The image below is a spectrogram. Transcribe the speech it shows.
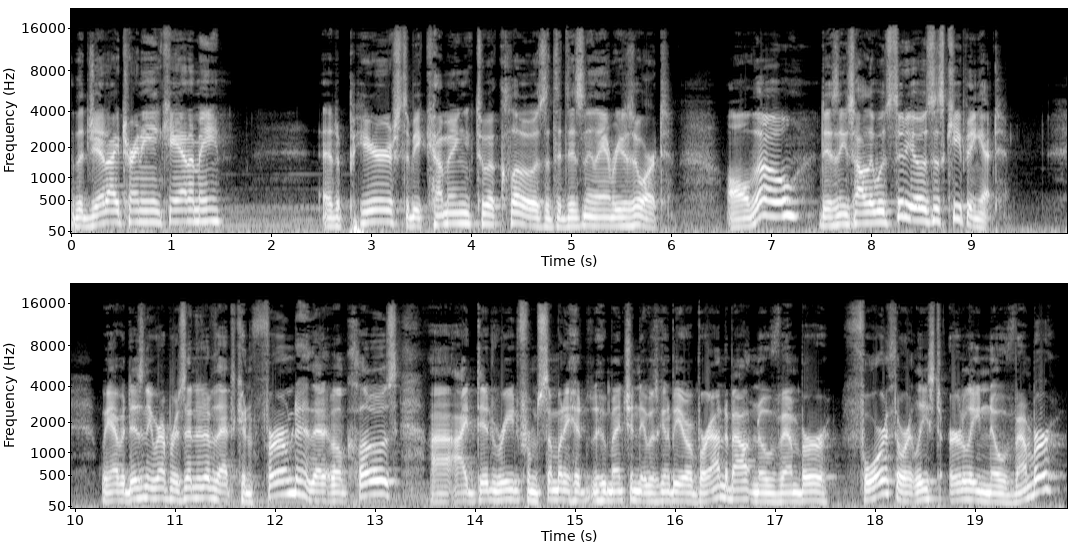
The Jedi Training Academy. It appears to be coming to a close at the Disneyland Resort although Disney's Hollywood Studios is keeping it. We have a Disney representative that confirmed that it will close. Uh, I did read from somebody who mentioned it was going to be around about November 4th, or at least early November.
